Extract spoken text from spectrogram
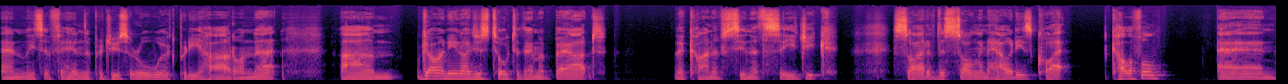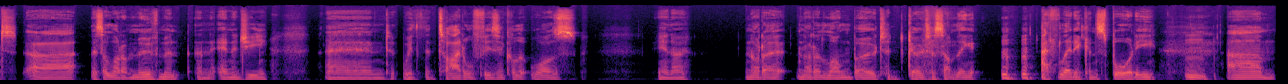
and Lisa Pham, the producer, all worked pretty hard on that. Um, going in, I just talked to them about the kind of synesthetic side of the song and how it is quite colourful, and uh, there's a lot of movement and energy. And with the title physical, it was, you know, not a not a long bow to go to something athletic and sporty, um,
